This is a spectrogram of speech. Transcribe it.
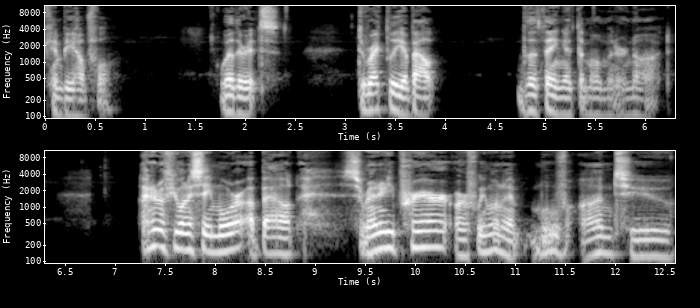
can be helpful, whether it's directly about the thing at the moment or not. I don't know if you want to say more about serenity prayer or if we want to move on to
